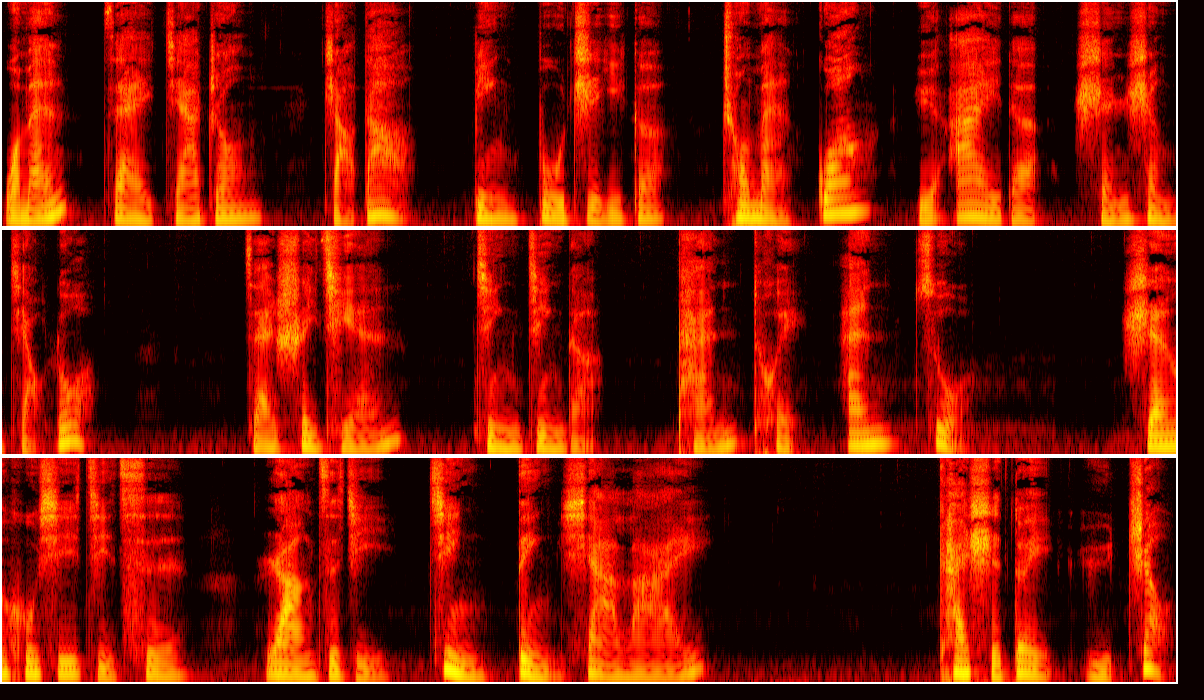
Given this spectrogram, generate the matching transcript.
我们在家中找到。并布置一个充满光与爱的神圣角落，在睡前静静的盘腿安坐，深呼吸几次，让自己静定下来，开始对宇宙、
